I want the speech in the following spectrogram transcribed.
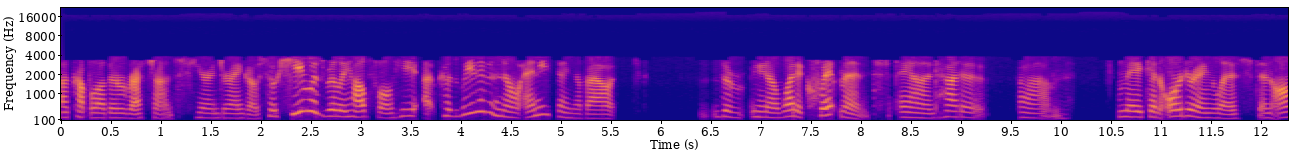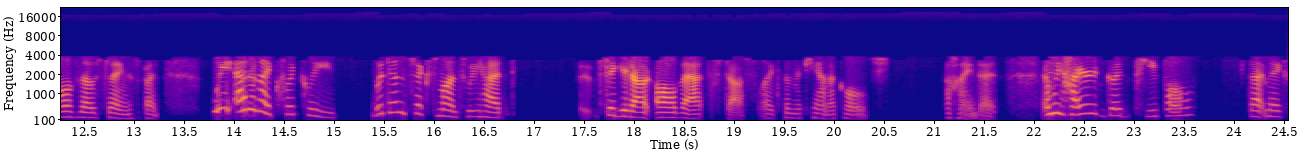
a couple other restaurants here in Durango. So he was really helpful. He because we didn't know anything about the you know what equipment and how to um make an ordering list and all of those things. But we Ed and I quickly within six months we had figured out all that stuff, like the mechanicals behind it. And we hired good people. That makes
